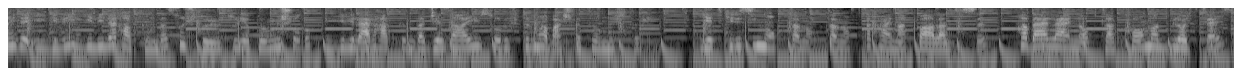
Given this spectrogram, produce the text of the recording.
konuyla ilgili ilgililer hakkında suç duyurusu yapılmış olup ilgililer hakkında cezai soruşturma başlatılmıştır. Yetkilisi nokta nokta nokta kaynak bağlantısı, haberler.com blog test,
